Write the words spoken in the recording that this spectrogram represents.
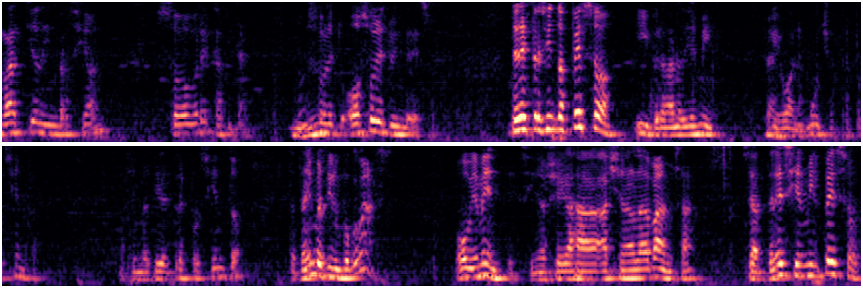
ratio de inversión sobre capital ¿no? Ujú. sobre tu, o sobre tu ingreso. ¿Tenés 300 pesos? Y, pero gano 10 mil. Claro. Y bueno, es mucho, 3%. Vas a invertir el 3%, trata de invertir un poco más. Obviamente, si no llegas a, a llenar la panza, o sea, tenés 100 mil pesos,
